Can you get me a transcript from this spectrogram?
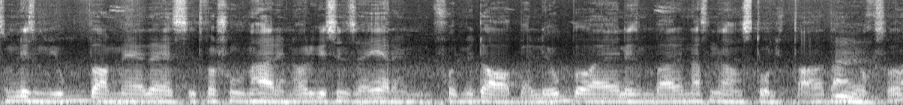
som liksom jobber med det situasjonen her i Norge, syns jeg gjør en formidabel jobb. Og jeg er liksom bare nesten litt sånn stolt av dem Mm. også.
